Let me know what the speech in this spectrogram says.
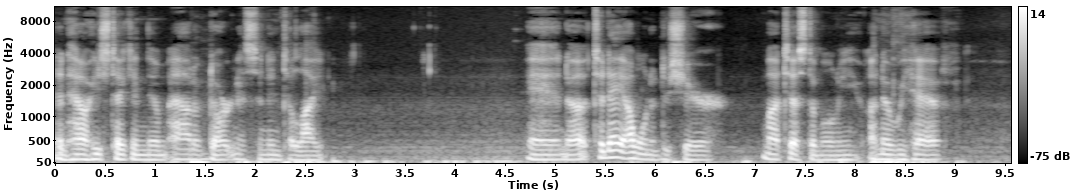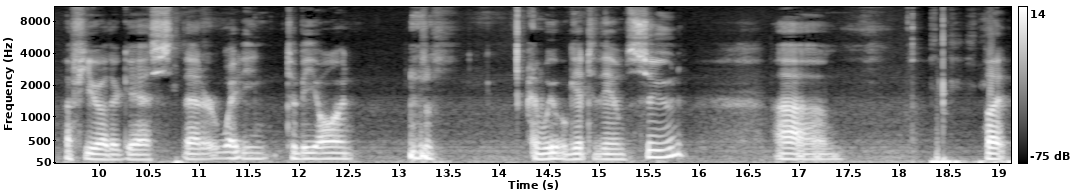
and how He's taken them out of darkness and into light. And uh, today, I wanted to share my testimony. I know we have a few other guests that are waiting to be on, and we will get to them soon. Um, but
